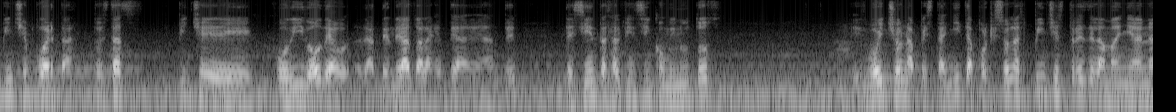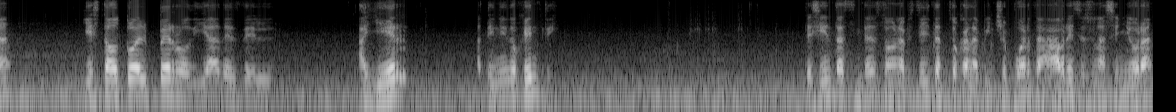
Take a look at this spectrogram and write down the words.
Pinche puerta. Entonces estás pinche jodido de, atender a toda la gente adelante. Te sientas al fin 5 minutos. Voy a echar una pestañita porque son las pinches 3 de la mañana y he estado todo el perro día desde el ayer atendiendo gente. Te sientas, intentas tomar la pestañita, te tocan la pinche puerta, abres, es una señora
